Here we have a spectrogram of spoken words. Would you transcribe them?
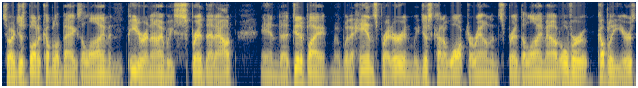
So I just bought a couple of bags of lime, and Peter and I we spread that out and uh, did it by with a hand spreader, and we just kind of walked around and spread the lime out over a couple of years.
